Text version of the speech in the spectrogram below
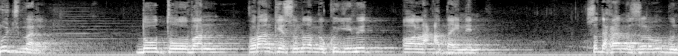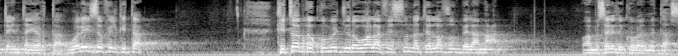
mujmal duuduuban. Qur'aankii sunnada ma ku yimid oon la caddaynin. Saddexdaa masalo u guntay intan yartaa walaysa fi lkitaab kitaabka kuma jiro walaa fi sunnati lafdun bilaa macna waa masaladii koobaad middaas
